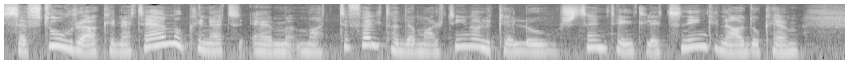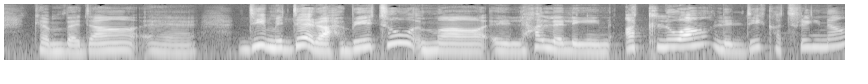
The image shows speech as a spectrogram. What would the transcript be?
il-seftura kienet hemm u kienet hemm mat-tifel ta' De Martino li kellu x'sentejn tliet snin kien għadu kemm beda Di mid-dehra ħbietu imma l-ħallelin qatluha lil di Katrina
